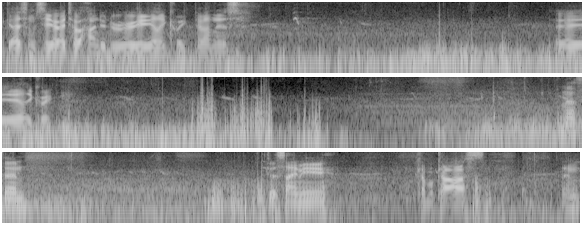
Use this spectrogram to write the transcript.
It goes from zero to 100 really quick doing this. Øh, really quick. Nothing. Do the same here. Couple casts, then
